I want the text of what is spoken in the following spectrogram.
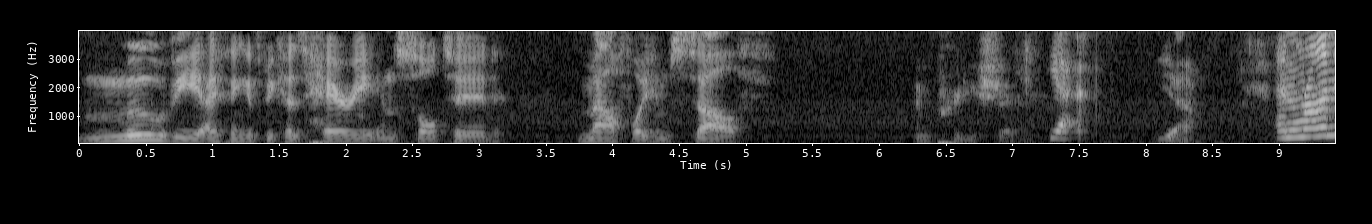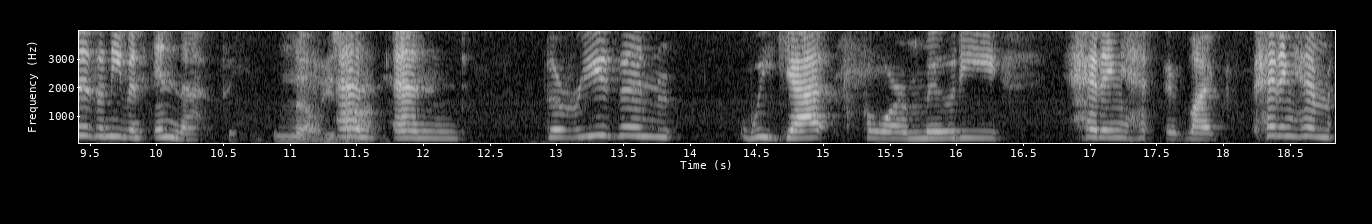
movie, I think it's because Harry insulted Malfoy himself. I'm pretty sure. Yes. Yeah. And Ron isn't even in that scene. No, he's and not. and the reason we get for Moody hitting like hitting him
